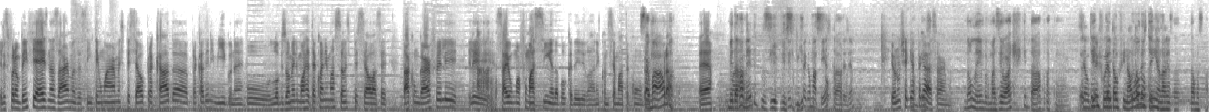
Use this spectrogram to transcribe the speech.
eles foram bem fiéis nas armas, assim, tem uma arma especial pra cada para cada inimigo, né? O lobisomem ele morre até com animação especial lá, você tá com um garfo, ele ele Ah. sai uma fumacinha da boca dele lá, né, quando você mata com o Sai garfo uma de alma. É, Me uma- dava medo, inclusive. Tem grito pegar uma que besta, soltava. por exemplo? Eu não cheguei a Uma pegar besta. essa arma. Não lembro, mas eu acho que dava, cara. Se Eu alguém tenho- foi eu- até o final, eu talvez tenha que lá. almas lá.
